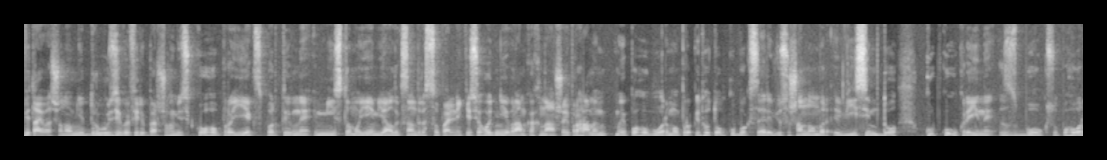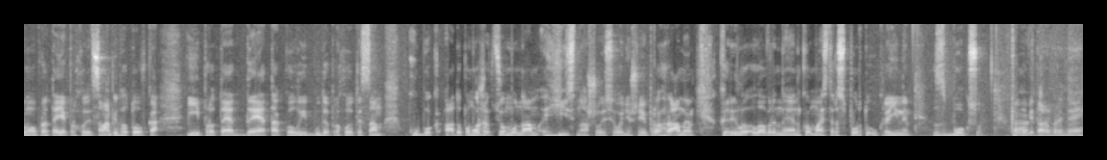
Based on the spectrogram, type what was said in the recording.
Вітаю вас, шановні друзі. В ефірі першого міського проєкт Спортивне місто. Моє ім'я Олександр Сопельник. І сьогодні в рамках нашої програми ми- поговоримо про підготовку боксерів ЮСШ номер 8 до Кубку України з боксу. Поговоримо про те, як проходить сама підготовка, і про те, де та коли буде проходити сам кубок. А допоможе в цьому нам гість нашої сьогоднішньої програми Кирило Лавриненко, майстер спорту України з боксу. Кирило, Так, вітаю. добрий день.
